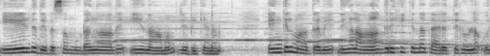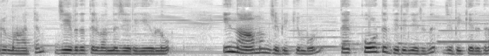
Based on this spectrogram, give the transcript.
ഏഴ് ദിവസം മുടങ്ങാതെ ഈ നാമം ജപിക്കണം. എങ്കിൽ മാത്രമേ നിങ്ങൾ ആഗ്രഹിക്കുന്ന തരത്തിലുള്ള ഒരു മാറ്റം ജീവിതത്തിൽ വന്നു ചേരുകയുള്ളൂ. ഈ നാമം ജപിക്കുമ്പോൾ തെക്കോട്ട് തിരിഞ്ഞിരുന്ന് ജപിക്കരുത്.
